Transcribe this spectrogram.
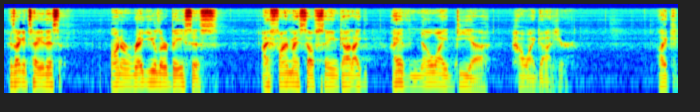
Because I can tell you this on a regular basis, I find myself saying, God, I, I have no idea how I got here. Like,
